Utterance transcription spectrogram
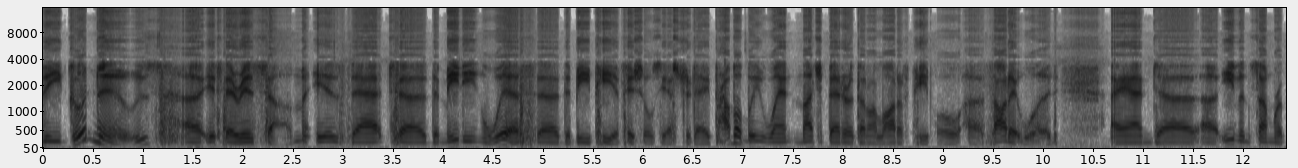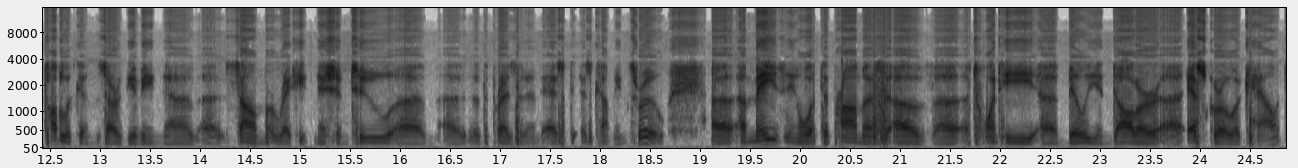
The good news, uh, if there is some, is that uh, the meeting with uh, the BP officials yesterday probably went much better than a lot of people thought it would. And uh, uh, even some Republicans are giving uh, uh, some recognition to uh, the president as, as coming through. amazing what the promise of a $20 billion escrow account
